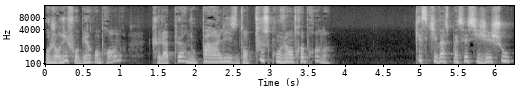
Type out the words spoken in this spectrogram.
Aujourd'hui, il faut bien comprendre que la peur nous paralyse dans tout ce qu'on veut entreprendre. Qu'est-ce qui va se passer si j'échoue?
